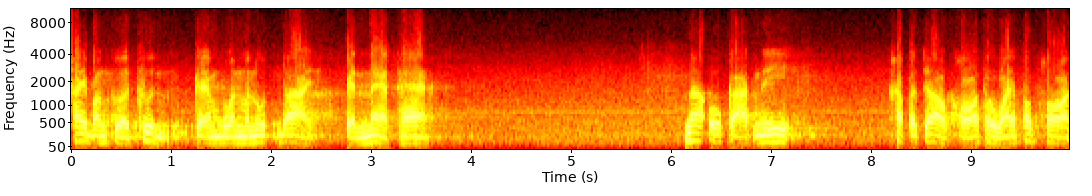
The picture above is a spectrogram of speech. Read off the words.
ให้บังเกิดขึ้นแก่มวลมนุษย์ได้เป็นแน่แท้ ณ โอกาสนี้ ข้าพเจ้าขอถวายพระพร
